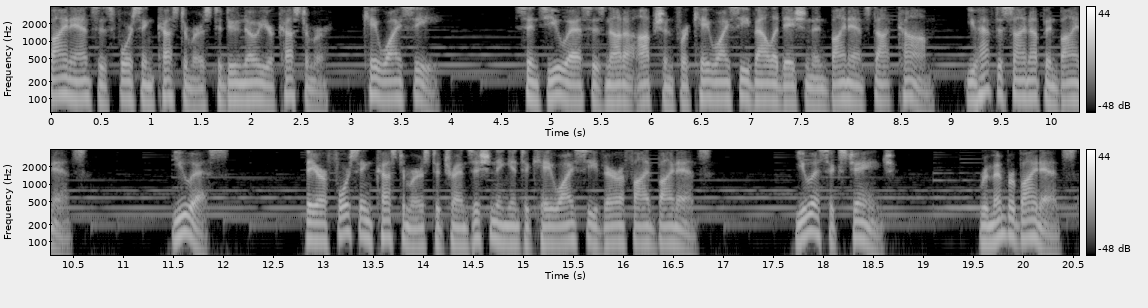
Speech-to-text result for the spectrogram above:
Binance is forcing customers to do Know Your Customer, KYC. Since US is not an option for KYC validation in Binance.com, you have to sign up in Binance. US. They are forcing customers to transitioning into KYC verified Binance. US Exchange. Remember Binance.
